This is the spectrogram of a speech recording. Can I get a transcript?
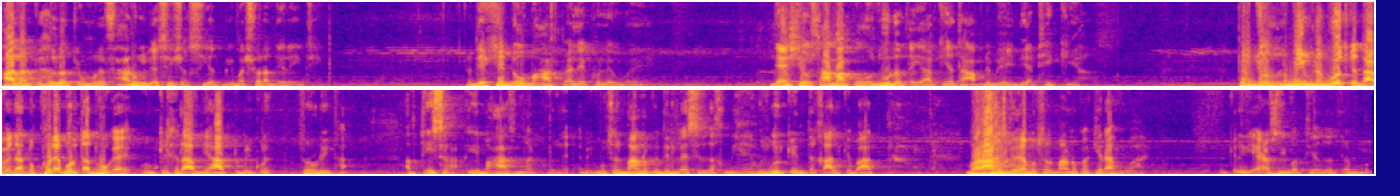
हालाँकि हज़रत उमर फारूक जैसी शख्सियत भी मशवरा दे रही थी। देखिए, दो महाज पहले खुले हुए हैं। जैसे उसामा को हजूर ने तैयार किया था, आपने भेज दिया, ठीक किया। फिर जो नबी नबूत के दावेदार तो खुले मुर्तद हो गए। उनके खिलाफ जिहाद तो बिल्कुल ज़रूरी था। अब तीसरा, ये महाज न खोले। अभी मुसलमानों के दिल वैसे जख्मी है। हजूर के इंतकाल के बाद मोराल जो है मुसलमानों का गिरा हुआ है। लेकिन ये अजीमत थी हज़रत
